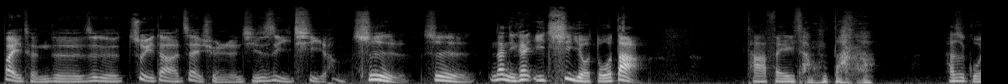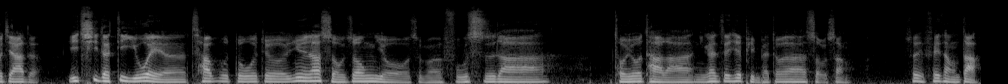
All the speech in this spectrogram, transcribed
拜腾的这个最大债权人其实是一汽啊，是是。那你看一汽有多大？它非常大，它是国家的。一汽的地位啊，差不多就因为它手中有什么福斯啦、Toyota 啦，你看这些品牌都在他手上，所以非常大。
